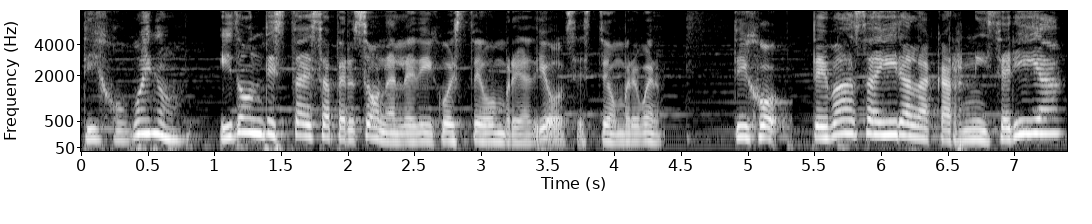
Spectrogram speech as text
dijo, bueno, ¿y dónde está esa persona? Le dijo este hombre a Dios, este hombre, bueno. Dijo, te vas a ir a la carnicería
